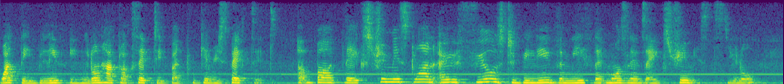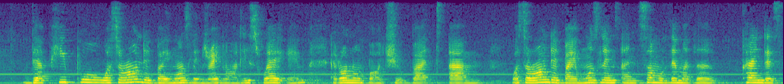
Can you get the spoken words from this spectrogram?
what they believe in. We don't have to accept it but we can respect it. About the extremist one i refuse to believe the myth that muslims are extremists you know. There are people we're surrounded by muslims right now at least where i am. I don't know about you but um we're surrounded by muslims and some of them are the kindest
